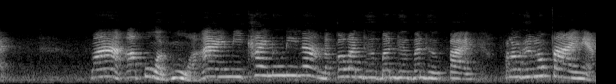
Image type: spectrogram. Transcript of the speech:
บ ว่าอะปวดหัวไอมีไข้นู่นนี่นั่นแล้วก็บันทึกบันทึกบันทึกไปพอเราบันทึกลงไปเนี่ย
